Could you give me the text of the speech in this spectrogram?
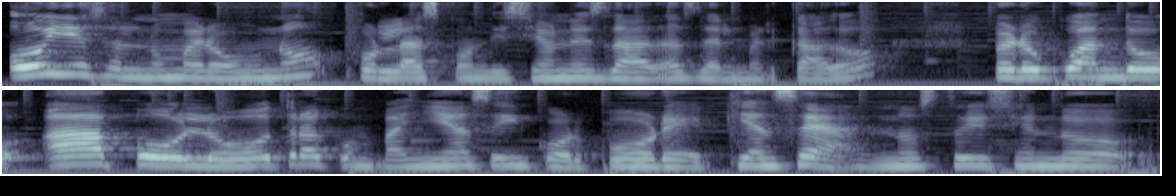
Hoy es el número uno por las condiciones dadas del mercado, pero cuando Apple o otra compañía se incorpore, quien sea, no estoy diciendo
